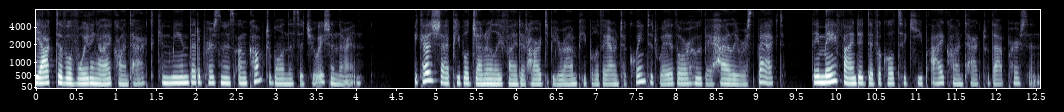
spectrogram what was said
the act of avoiding eye contact can mean that a person is uncomfortable in the situation they're in. Because shy people generally find it hard to be around people they aren't acquainted with or who they highly respect, they may find it difficult to keep eye contact with that person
